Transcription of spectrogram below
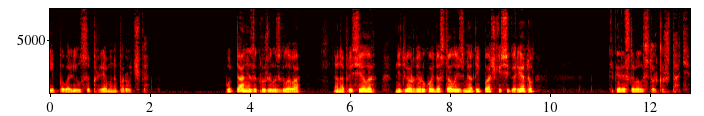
и повалился прямо на поручика. У Тани закружилась голова. Она присела, нетвердой рукой достала из мятой пачки сигарету. Теперь оставалось только ждать.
